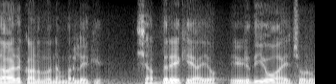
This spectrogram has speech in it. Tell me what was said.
താഴെ കാണുന്ന നമ്പറിലേക്ക് ശബ്ദരേഖയായോ എഴുതിയോ അയച്ചോളൂ.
